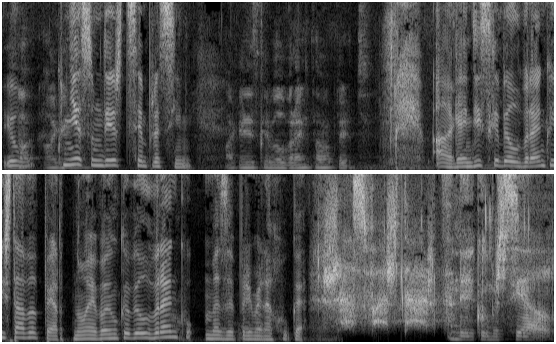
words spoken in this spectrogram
Eu alguém- conheço-me desde sempre assim. Há quem disse cabelo branco estava perto. Alguém disse cabelo branco e estava perto. Não é bem o cabelo branco, mas a primeira ruga. Já se faz tarde na comercial.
